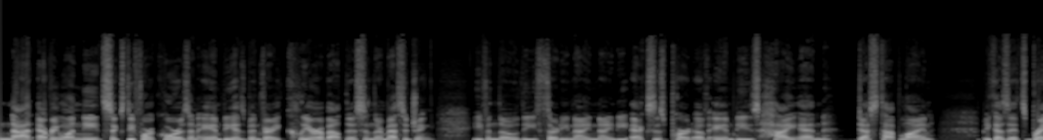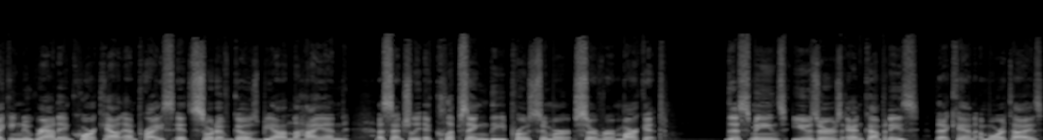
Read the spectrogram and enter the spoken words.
not everyone needs 64 cores, and AMD has been very clear about this in their messaging. Even though the 3990X is part of AMD's high end desktop line, because it's breaking new ground in core count and price, it sort of goes beyond the high end, essentially eclipsing the prosumer server market. This means users and companies that can amortize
